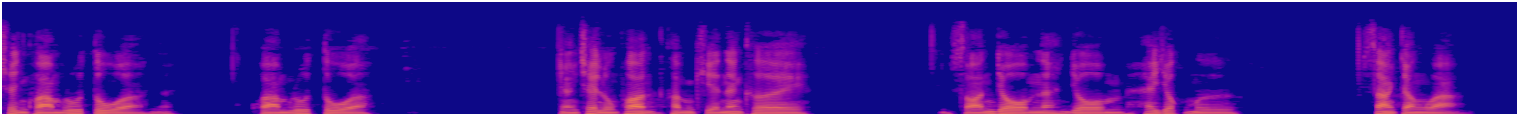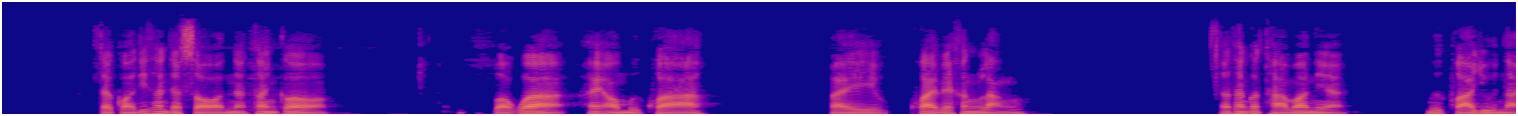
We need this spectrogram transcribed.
เช่นความรู้ตัวนะความรู้ตัว อย่างเช่นหลวงพ่อคำเขียนนั่นเคย สอนโยมนะโยมให้ยกมือ สร้างจังหวะ แต่ก่อนที่ท่านจะสอนนะท่านก็บอกว่าให้เอามือขวา ไปควายไว้ข้างหลัง แล้วท่านก็ถามว่าเนี่ย มือขวาอยู่ไหน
